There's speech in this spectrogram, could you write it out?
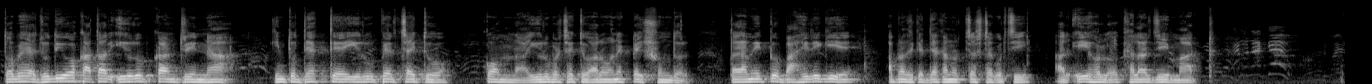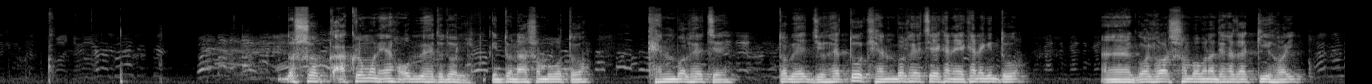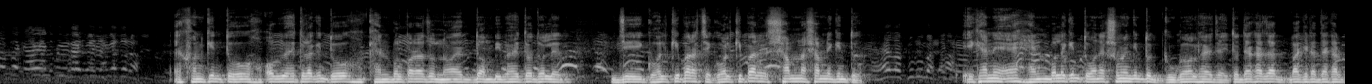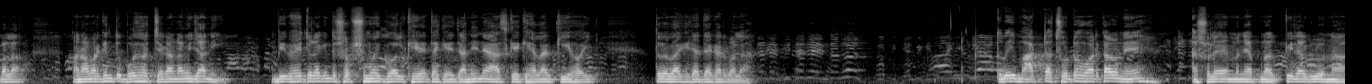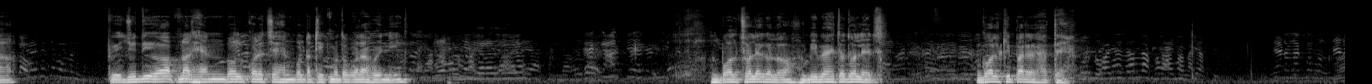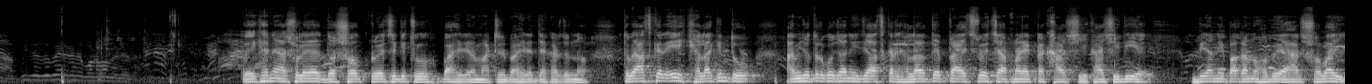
তবে হ্যাঁ যদিও কাতার ইউরোপ কান্ট্রি না, কিন্তু দেখতে ইউরোপের চাইতেও কম না, ইউরোপের চাইতেও আরও অনেকটাই সুন্দর। তাই আমি একটু বাহিরে গিয়ে আপনাদেরকে দেখানোর চেষ্টা করছি, আর এই হলো খেলার যে মাঠ। দর্শক, আক্রমণে অবিবাহিত দল, কিন্তু না, সম্ভবত খ্যানবল হয়েছে। তবে যেহেতু খ্যানবল হয়েছে এখানে এখানে কিন্তু গোল হওয়ার সম্ভাবনা দেখা যাক কি হয়। এখন কিন্তু অবিবাহিতরা কিন্তু খ্যানবল করার জন্য একদম বিবাহিত দলের যে গোলকিপার আছে, গোলকিপারের সামনাসামনি কিন্তু এখানে হ্যান্ডবলে কিন্তু অনেক সময় কিন্তু গুগল হয়ে যায়। তো দেখা যাক বাকিটা দেখার পালা। কারণ আমার কিন্তু বই হচ্ছে, কারণ আমি জানি, বিবাহিতরা কিন্তু সবসময় গল খেয়ে থাকে। জানি না আজকে খেলার কি হয়। তবে বাকিটা দেখার পালা। তবে এই মাঠটা ছোট হওয়ার কারণে আসলে মানে আপনার পিলারগুলো না। যদিও আপনার হ্যান্ডবল করেছে হ্যান্ডবলটা ঠিকমতো করা হয়নি। বল চলে গেল বিবাহিত দলের গোলকিপারের হাতে। তো এখানে আসলে দর্শক রয়েছে কিছু বাইরে মাঠের বাইরে দেখার জন্য। তবে আজকের এই খেলা কিন্তু আমি যতটুকু জানি যে আজকের খেলাতে প্রাইস রয়েছে আপনার একটা খাসি। খাসি দিয়ে বিরিয়ানি পাকানো হবে আর সবাই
